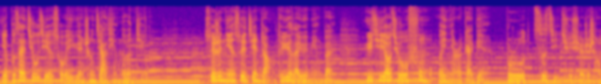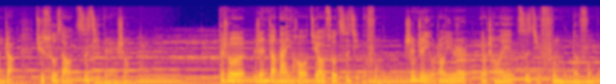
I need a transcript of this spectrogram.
也不再纠结所谓原生家庭的问题了。随着年岁渐长，他越来越明白，与其要求父母为你而改变，不如自己去学着成长，去塑造自己的人生。”他说：“人长大以后就要做自己的父母，甚至有朝一日要成为自己父母的父母。”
